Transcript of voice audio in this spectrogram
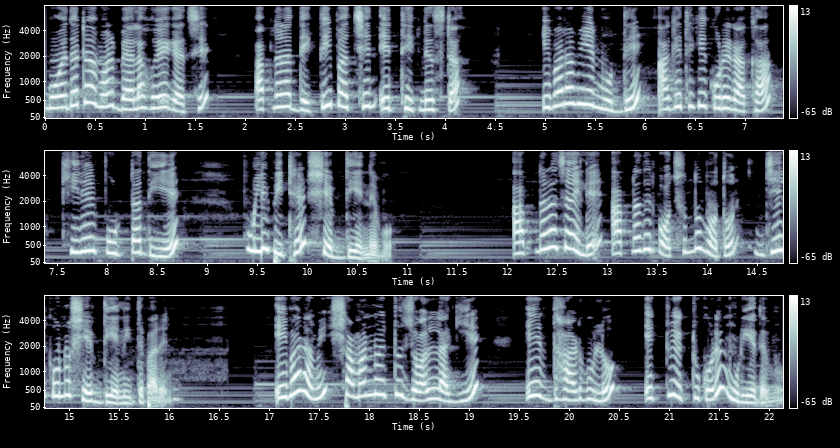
ময়দাটা আমার বেলা হয়ে গেছে, আপনারা দেখতেই পাচ্ছেন এর থিকনেসটা। এবার আমি এর মধ্যে আগে থেকে করে রাখা ক্ষীরের পুরটা দিয়ে পুলি পিঠের শেপ দিয়ে নেব। আপনারা চাইলে আপনাদের পছন্দ মতন যে কোনো শেপ দিয়ে নিতে পারেন। এবার আমি সামান্য একটু জল লাগিয়ে এর ধারগুলো একটু একটু করে মুড়িয়ে দেব।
